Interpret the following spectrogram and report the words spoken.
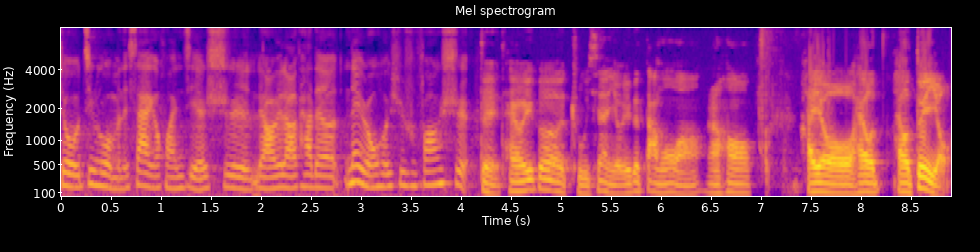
就进入我们的下一个环节，是聊一聊它的内容和叙述方式。对，它有一个主线，有一个大魔王，然后还有 还有还有队友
